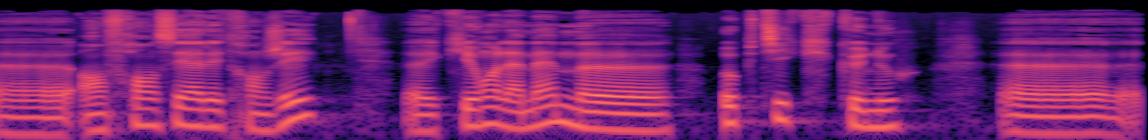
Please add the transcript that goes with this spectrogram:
en France et à l'étranger euh, qui ont la même euh, optique que nous. Euh,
